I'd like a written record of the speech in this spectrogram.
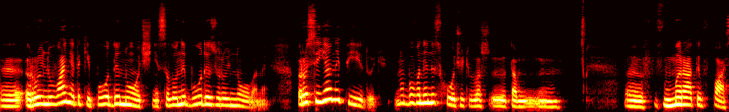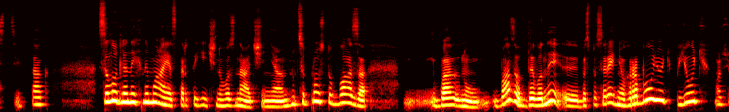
Е, Руйнування такі поодиночні, село не буде зруйноване. Росіяни підуть, ну бо вони не схочуть е, там, вмирати в пастці. Так? Село для них не має стратегічного значення. Ну, це просто база, ба- ну, база, де вони е, безпосередньо грабують, п'ють. Ось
